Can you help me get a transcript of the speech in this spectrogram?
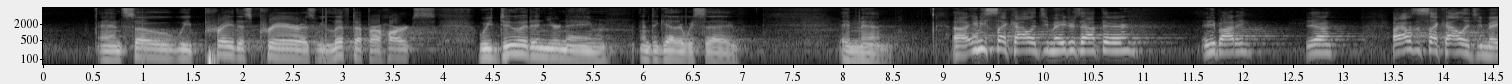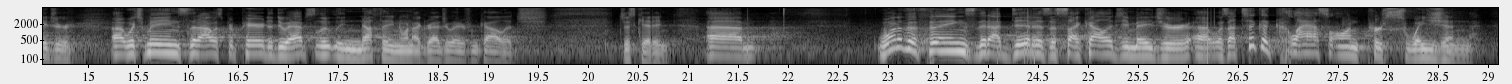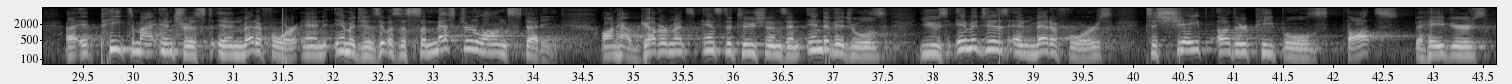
And so we pray this prayer as we lift up our hearts. We do it in your name, and together we say, Amen. Uh, any psychology majors out there? Anybody? Yeah? I was a psychology major, uh, which means that I was prepared to do absolutely nothing when I graduated from college. Just kidding. Um, one of the things that I did as a psychology major uh, was I took a class on persuasion. Uh, it piqued my interest in metaphor and images. It was a semester long study on how governments, institutions, and individuals use images and metaphors to shape other people's thoughts, behaviors,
